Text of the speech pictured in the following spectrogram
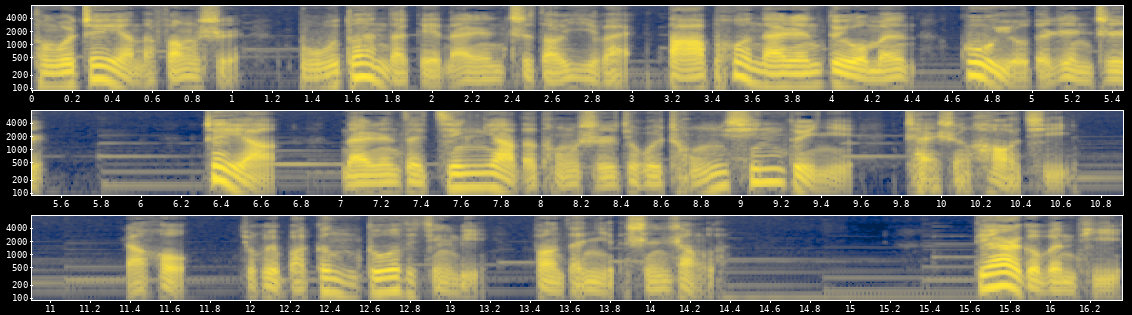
通过这样的方式，不断的给男人制造意外，打破男人对我们固有的认知，这样男人在惊讶的同时就会重新对你产生好奇，然后就会把更多的精力放在你的身上了。第二个问题，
